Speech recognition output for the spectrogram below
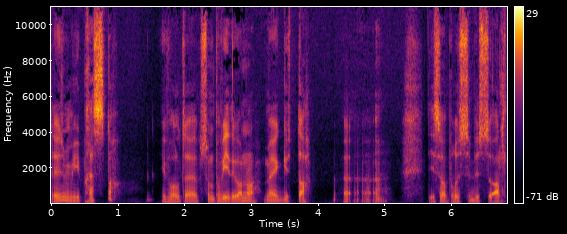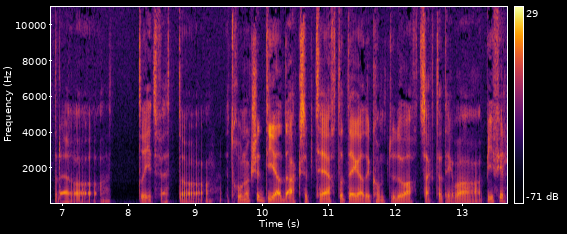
Det er jo så mye press, da, i forhold til Som på videregående, da, med gutta. Eh, de som var på russebuss og alt det der, og dritfett, og Jeg tror nok ikke de hadde akseptert at jeg hadde kommet ut og vært sagt at jeg var bifil.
